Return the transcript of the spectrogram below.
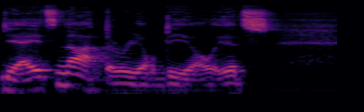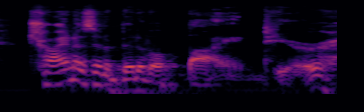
Yeah, it's not the real deal. It's China's in a bit of a bind here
